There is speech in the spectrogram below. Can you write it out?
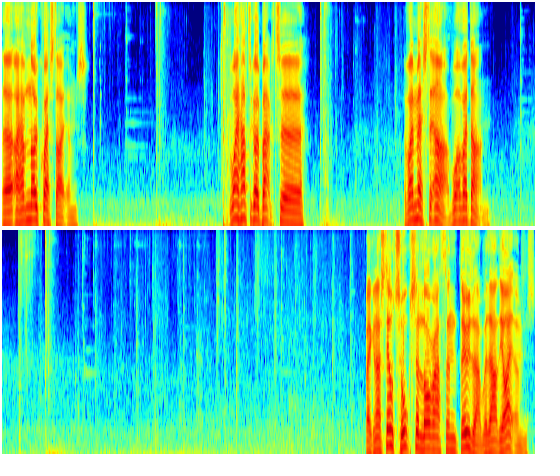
Uh, I have no quest items. Do I have to go back to... Have I messed it up? What have I done? Wait, can I still talk to Lorath and do that without the items?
